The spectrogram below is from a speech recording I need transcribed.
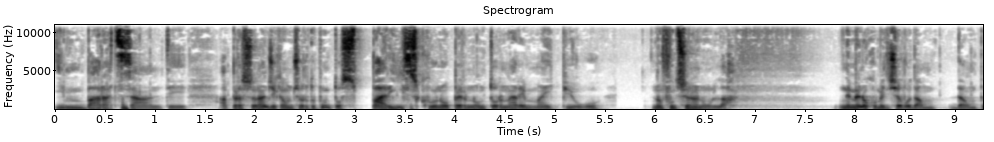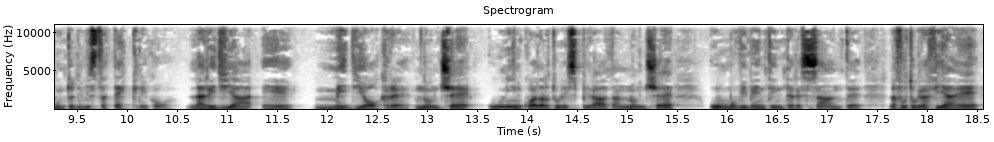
imbarazzanti, a personaggi che a un certo punto spariscono per non tornare mai più, non funziona nulla. Nemmeno come dicevo da un, da un punto di vista tecnico, la regia è mediocre, non c'è un'inquadratura ispirata, non c'è un movimento interessante, la fotografia è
